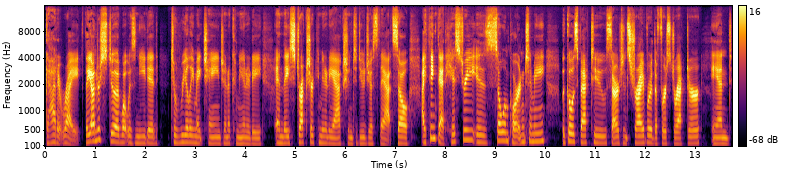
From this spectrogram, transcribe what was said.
got it right. They understood what was needed to really make change in a community, and they structured community action to do just that. So I think that history is so important to me. It goes back to Sargent Shriver, the first director, and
